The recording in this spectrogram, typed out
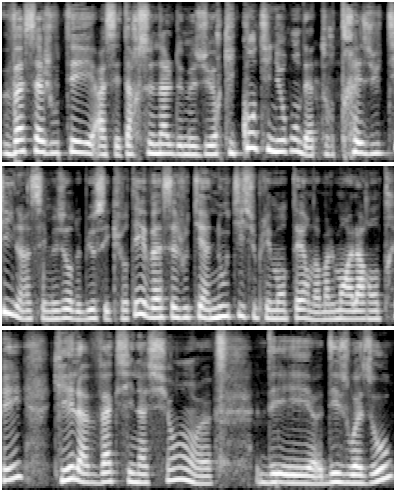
va s'ajouter à cet arsenal de mesures qui continueront d'être très utiles, hein, ces mesures de biosécurité, va s'ajouter un outil supplémentaire normalement à la rentrée, qui est la vaccination euh, des, euh, des oiseaux,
